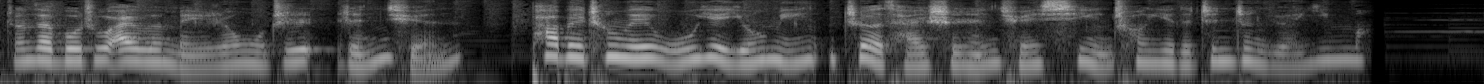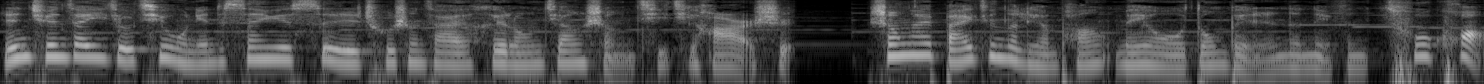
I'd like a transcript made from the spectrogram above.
正在播出《艾问美人物之人权》。怕被称为无业游民，这才是任泉吸引创业的真正原因吗？任泉在一九七五年的三月四日出生在黑龙江省齐齐哈尔市，生来白净的脸庞没有东北人的那份粗犷，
